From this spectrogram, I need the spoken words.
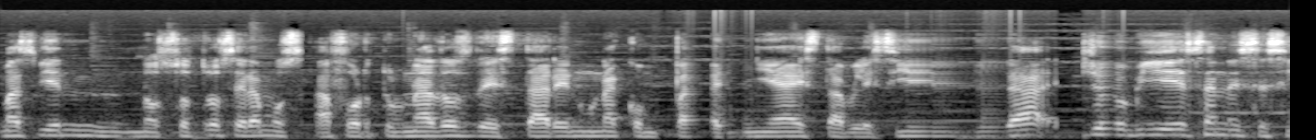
más bien nosotros éramos afortunados de estar en una compañía establecida. Yo vi esa necesidad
